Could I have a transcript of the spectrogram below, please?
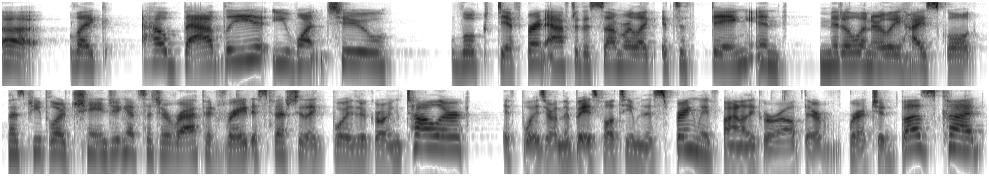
uh, like how badly you want to look different after the summer. Like it's a thing. in middle and early high school because people are changing at such a rapid rate, especially like boys are growing taller. If boys are on the baseball team in the spring, they finally grow out their wretched buzz cut.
